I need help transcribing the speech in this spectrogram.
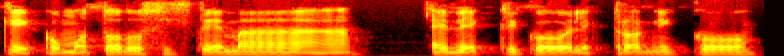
que como todo sistema eléctrico, electrónico,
